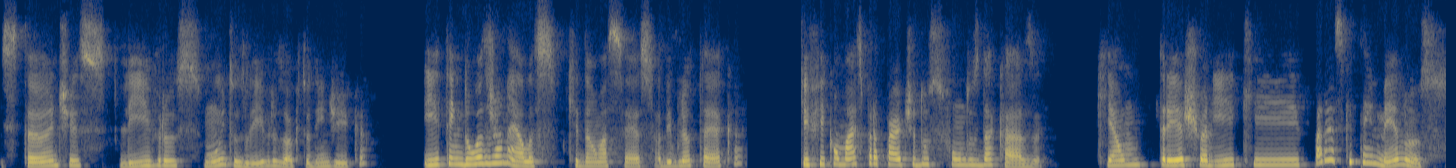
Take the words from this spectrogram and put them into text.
estantes, livros, muitos livros, ao que tudo indica, e tem duas janelas que dão acesso à biblioteca, que ficam mais para a parte dos fundos da casa que é um trecho ali que parece que tem menos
